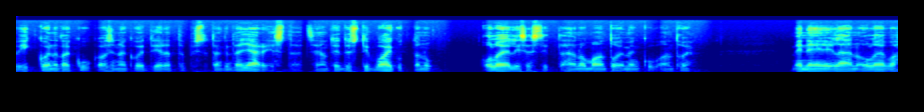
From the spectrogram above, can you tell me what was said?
viikkoina tai kuukausina, kun ei tiedä, että pystytäänkö tätä järjestämään. se on tietysti vaikuttanut oleellisesti tähän omaan toimenkuvaan toi meneillään oleva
